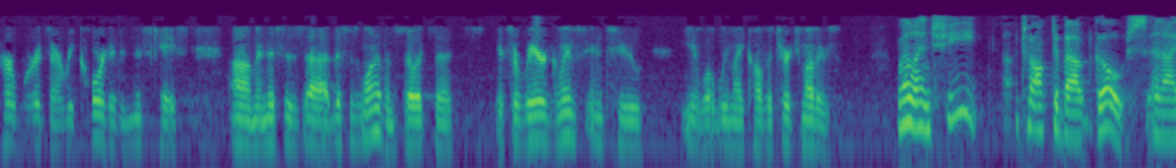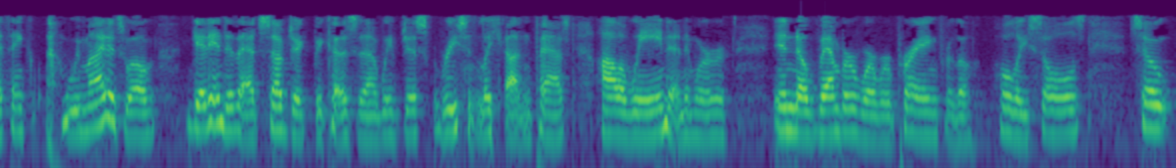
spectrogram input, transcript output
her words are recorded. In this case, um, and this is uh, this is one of them. So it's a it's a rare glimpse into you know what we might call the church mothers. Well, and she talked about ghosts, and I think we might as well get into that subject because uh, we've just recently gotten past Halloween, and we're in November where we're praying for the holy souls. So,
